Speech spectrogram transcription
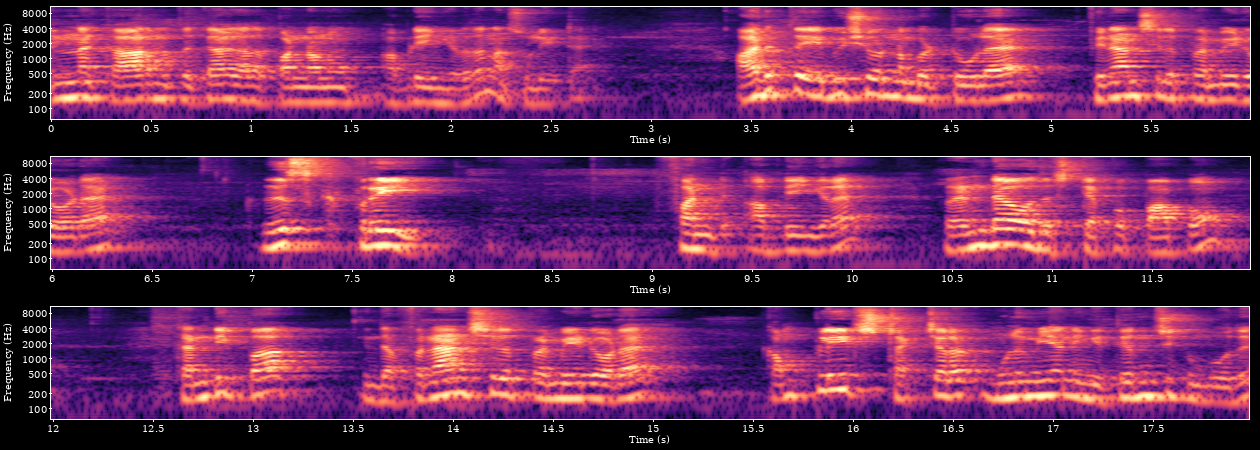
என்ன காரணத்துக்காக அதை பண்ணணும் அப்படிங்கிறத நான் சொல்லிட்டேன். அடுத்த எபிசோட் நம்பர் டூவில் ஃபினான்ஷியல் பிரமிடோட ரிஸ்க் ஃப்ரீ ஃபண்ட் அப்படிங்கிற ரெண்டாவது ஸ்டெப்பை பார்ப்போம். கண்டிப்பாக இந்த ஃபினான்ஷியல் பிரமிடோட கம்ப்ளீட் ஸ்ட்ரக்சரை முழுமையாக நீங்கள் தெரிஞ்சுக்கும் போது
